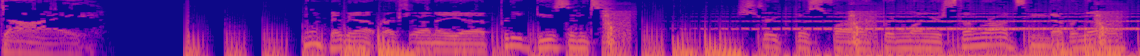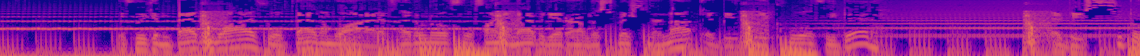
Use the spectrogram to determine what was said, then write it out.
die. Well, maybe not. We're actually on a uh, pretty decent streak this far. Bring along your stun rods, never know. If we can bag them live, we'll bag them live. I don't know if we'll find a navigator on this mission or not. It'd be really cool if we did. It'd be super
